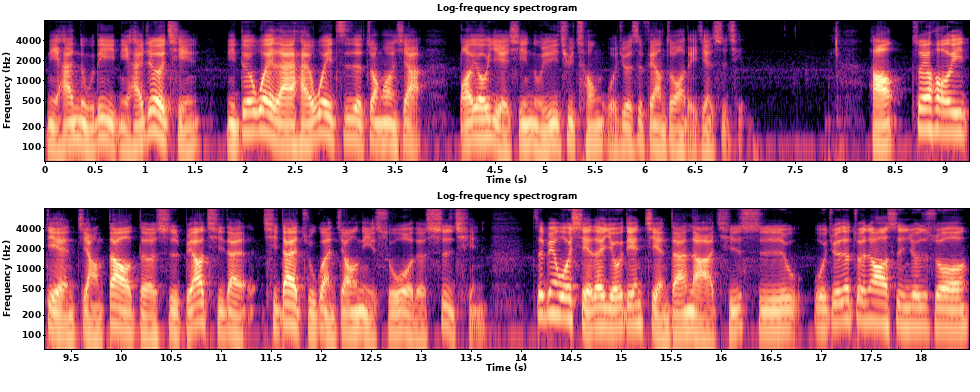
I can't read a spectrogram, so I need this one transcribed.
你还努力，你还热情，你对未来还未知的状况下，保有野心，努力去冲，我觉得是非常重要的一件事情。好，最后一点讲到的是，不要期待期待主管教你所有的事情。这边我写的有点简单啦。其实我觉得最重要的事情就是说，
